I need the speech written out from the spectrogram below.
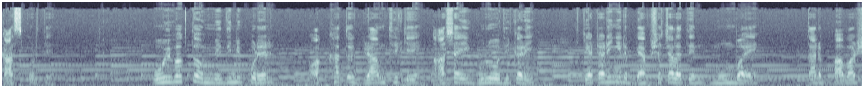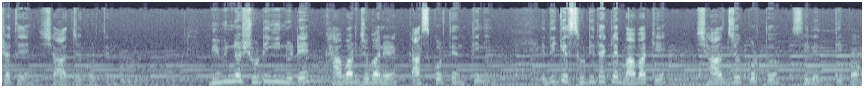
কাজ করতে। অবিভক্ত মেদিনীপুরের অখ্যাত গ্রাম থেকে আসা এই গুরু অধিকারী ক্যাটারিংয়ের ব্যবসা চালাতেন মুম্বাইয়ে তার বাবার সাথে সাহায্য করতেন। বিভিন্ন শুটিং ইউনিটে খাবার জোগানের কাজ করতেন তিনি। এদিকে ছুটি থাকলে বাবাকে সাহায্য করত ছেলে দীপক।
